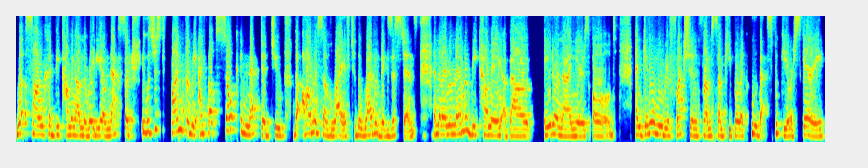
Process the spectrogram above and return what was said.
what song could be coming on the radio next. Like it was just fun for me. I felt so connected to the allness of life, to the web of existence. And then I remember becoming about eight or nine years old and getting the reflection from some people like, ooh, that's spooky or scary.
